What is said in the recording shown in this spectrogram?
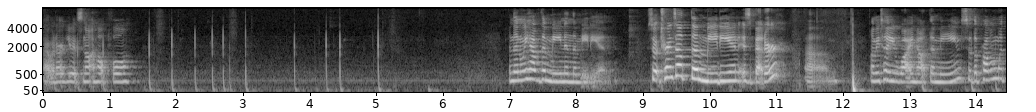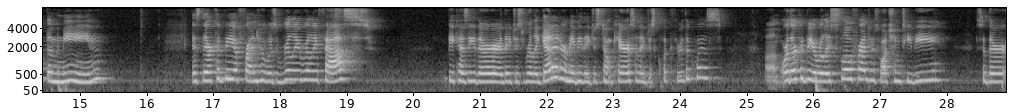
I would argue it's not helpful. And then we have the mean and the median. So it turns out the median is better. Um, let me tell you why not the mean. So the problem with the mean is there could be a friend who was really, really fast, because either they just really get it or maybe they just don't care, so they just click through the quiz. Um, or there could be a really slow friend who's watching TV. So they're,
